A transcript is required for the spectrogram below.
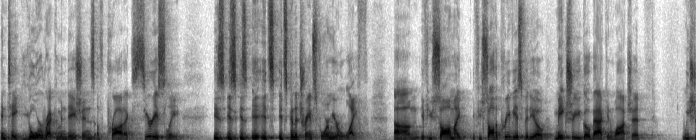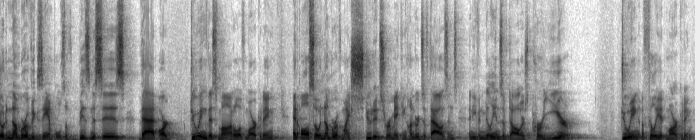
and take your recommendations of products seriously is, is, is it's, it's gonna transform your life. Um, if, you saw my, if you saw the previous video, make sure you go back and watch it. We showed a number of examples of businesses that are doing this model of marketing and also a number of my students who are making hundreds of thousands and even millions of dollars per year doing affiliate marketing.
